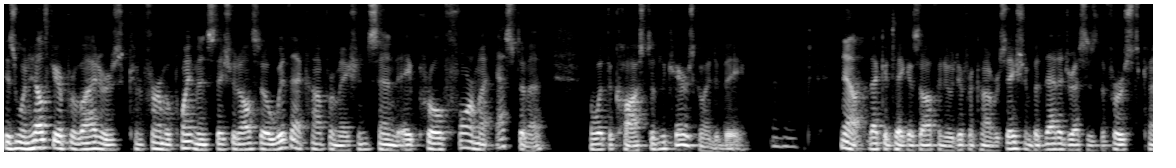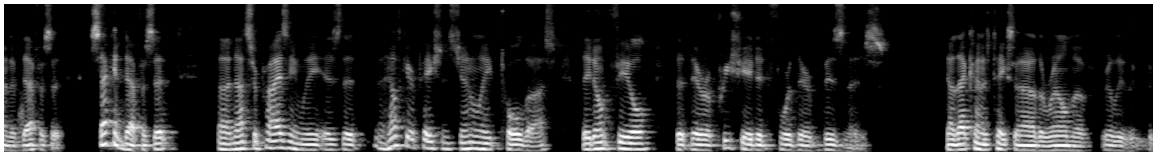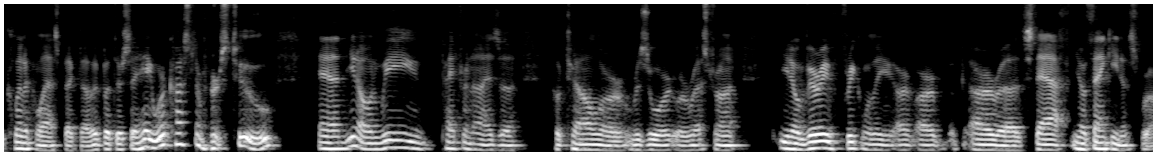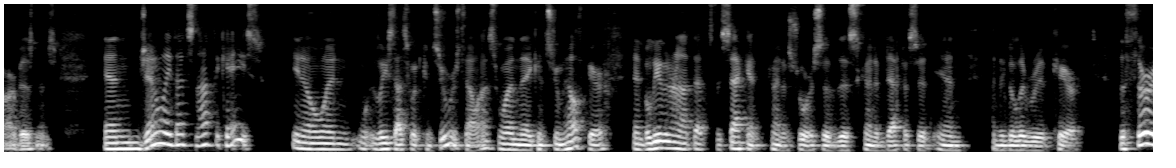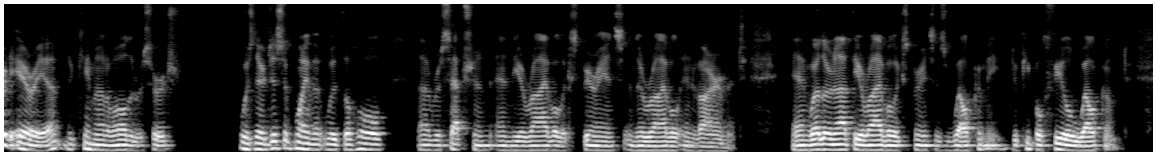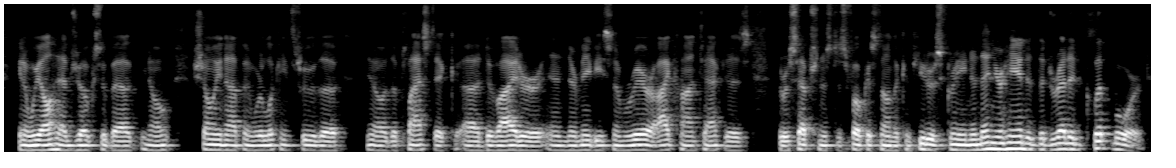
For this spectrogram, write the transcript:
is when healthcare providers confirm appointments they should also with that confirmation send a pro forma estimate of what the cost of the care is going to be mm-hmm. Now, that could take us off into a different conversation, but that addresses the first kind of deficit. Second deficit, uh, not surprisingly, is that healthcare patients generally told us they don't feel that they're appreciated for their business. Now, that kind of takes it out of the realm of really the, the clinical aspect of it, but they're saying, hey, we're customers too. And, you know, when we patronize a hotel or resort or restaurant, you know, very frequently our our our uh, staff, you know, thanking us for our business, and generally that's not the case. You know, when at least that's what consumers tell us when they consume healthcare, and believe it or not, that's the second kind of source of this kind of deficit in, in the delivery of care. The third area that came out of all the research was their disappointment with the whole uh, reception and the arrival experience and the arrival environment and whether or not the arrival experience is welcoming. Do people feel welcomed? You know, we all have jokes about, you know, showing up and we're looking through the, you know, the plastic uh, divider and there may be some rare eye contact as the receptionist is focused on the computer screen. And then you're handed the dreaded clipboard,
